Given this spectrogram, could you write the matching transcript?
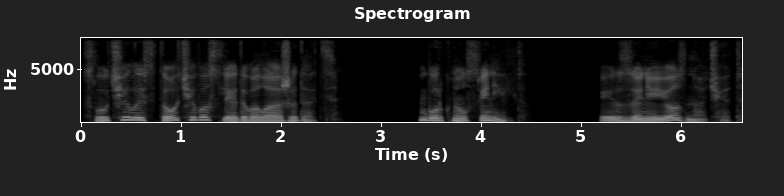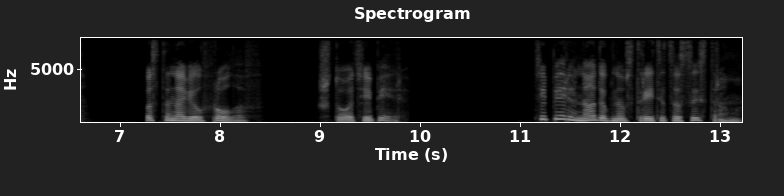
Случилось то, чего следовало ожидать. Буркнул Свинельд. «Из-за нее, значит», — постановил Фролов. «Что теперь?» «Теперь надобно встретиться с Истром.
